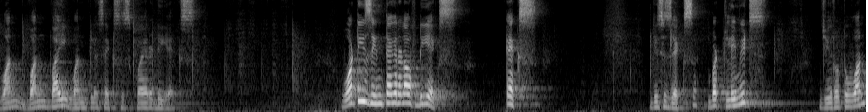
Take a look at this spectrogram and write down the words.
1 1 by 1 plus x square dx. What is integral of dx? x. This is x, but limits 0 to 1.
